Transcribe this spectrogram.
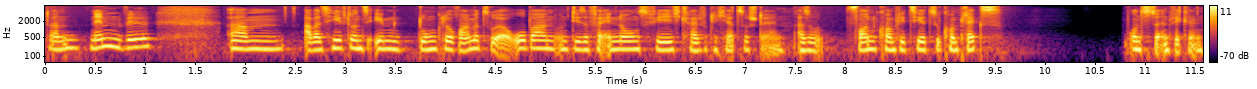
dann nennen will. Ähm, aber es hilft uns eben, dunkle Räume zu erobern und diese Veränderungsfähigkeit wirklich herzustellen. Also von kompliziert zu komplex uns zu entwickeln.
